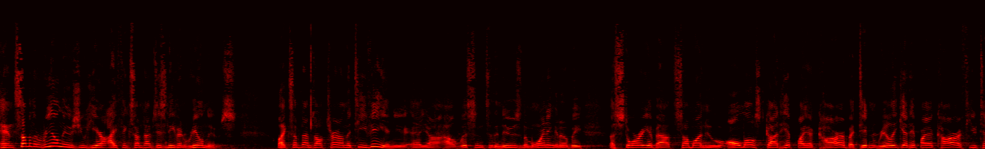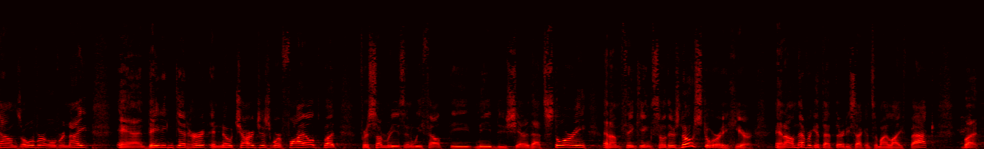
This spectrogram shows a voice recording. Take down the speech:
And some of the real news you hear, I think sometimes isn't even real news. Like sometimes I'll turn on the TV and you, uh, you know, I'll listen to the news in the morning and it'll be a story about someone who almost got hit by a car but didn't really get hit by a car a few towns over overnight and they didn't get hurt and no charges were filed but for some reason we felt the need to share that story. And I'm thinking so there's no story here. And I'll never get that 30 seconds of my life back. But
